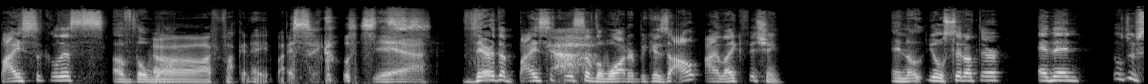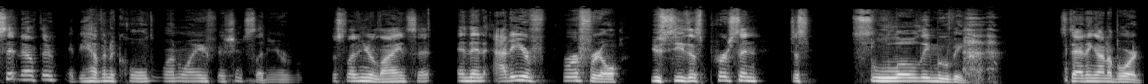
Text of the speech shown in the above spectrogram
bicyclists of the water. oh, I fucking hate bicyclists. Yeah. They're the bicyclists of the water because I'll, I like fishing. And you'll- you'll sit out there and then you'll just sitting out there, maybe having a cold one while you're fishing, just letting your just letting your line sit. And then out of your peripheral, you see this person just slowly moving, standing on a board.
